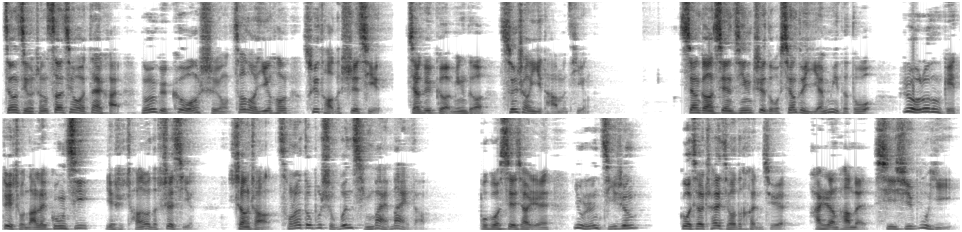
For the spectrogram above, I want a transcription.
将景城三千万贷款挪用给科王使用，遭到银行催讨的事情讲给葛明德、孙尚义他们听。香港现金制度相对严密的多，若有漏洞给对手拿来攻击，也是常有的事情。商场从来都不是温情脉脉的。不过谢家人用人急扔，过桥拆桥的狠绝，还是让他们唏嘘不已。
